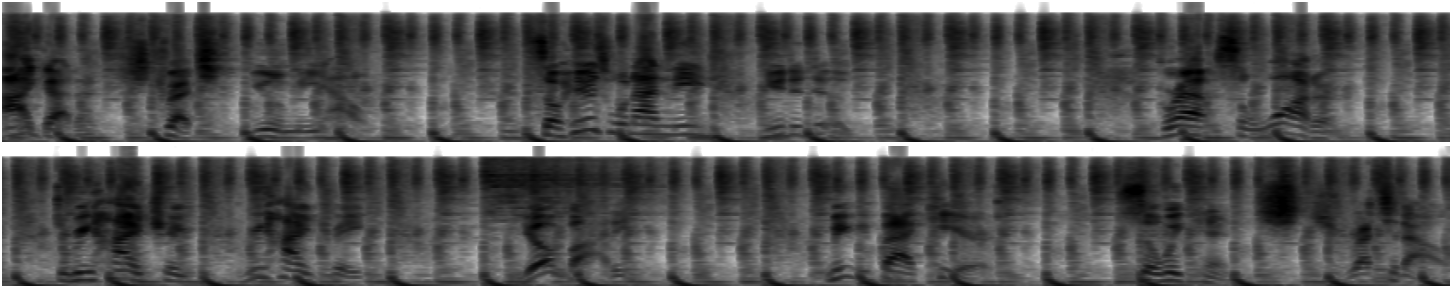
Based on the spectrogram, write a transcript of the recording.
I gotta stretch you and me out. So here's what I need you to do. Grab some water to rehydrate, rehydrate your body. Meet me back here so we can stretch it out.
